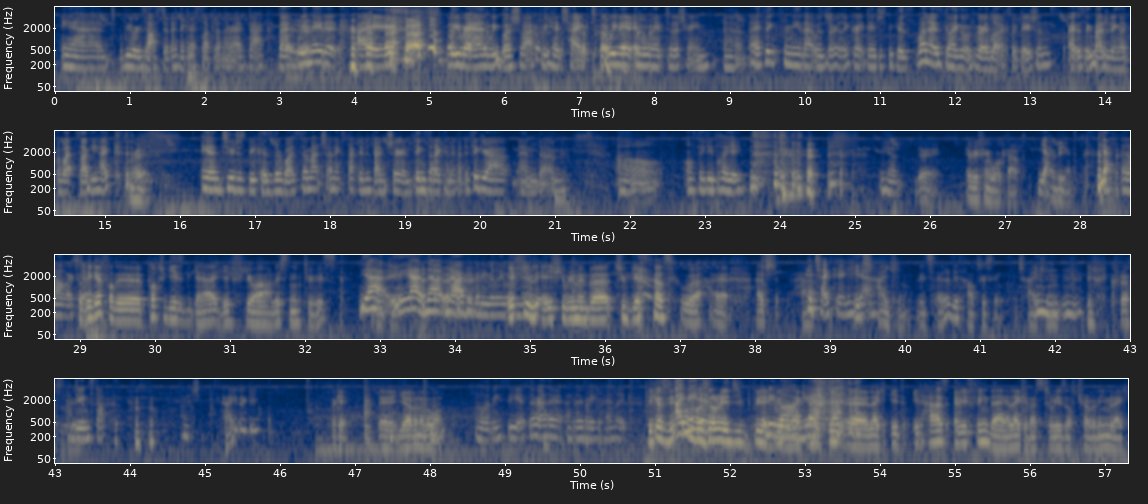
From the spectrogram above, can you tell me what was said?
And we were exhausted. I think I slept on the ride back, but Oh, we made it. I we ran, we bushwhacked, we hitchhiked, but we made it, and we made it to the train. Um, I think for me that was a really great day, just because one, I was going with very low expectations. I was like, imagining like a wet, soggy hike, Right. and two, just because there was so much unexpected adventure and things that I kind of had to figure out, and um, uh, on s'est débrouillé. yeah, Yeah, everything worked out Yeah. at the end. yeah, it all worked So out. big up for the Portuguese guy if you are listening to this. yeah, yeah. Now, now everybody really will. If you if you remember two girls who were uh, hatch, ha- Hitchhiking, yeah. hitchhiking. It's a little bit hard to say. Hitchhiking across the. doing stuff. Hi, Doggy. Okay, uh, you have another one well, let me see if there are other other big highlights. because this I one was already pretty, pretty good. long, like, I yeah. think, uh, like it it has everything that I like about stories of traveling, like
